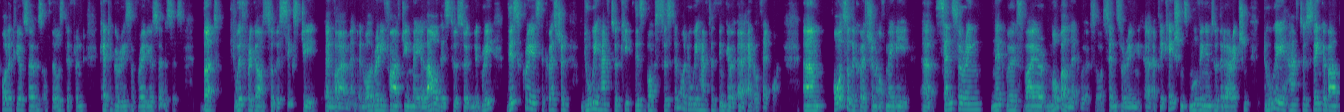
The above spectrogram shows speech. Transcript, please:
quality of service of those different categories of radio services. But with regards to the 6G environment, and already 5G may allow this to a certain degree, this creates the question, do we have to keep this box system or do we have to think ahead of that one? Um, also the question of maybe uh, censoring networks via mobile networks or censoring uh, applications moving into the direction? Do we have to think about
